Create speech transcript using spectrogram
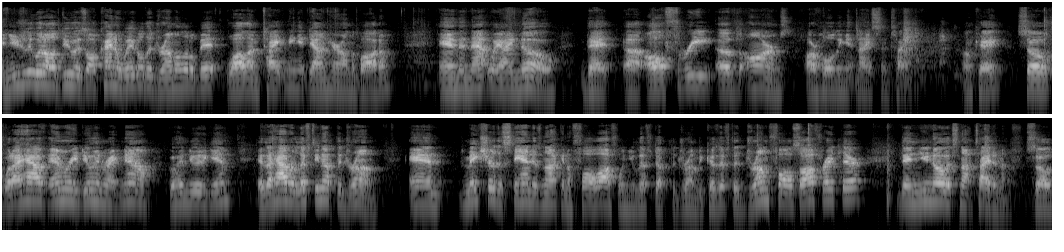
And usually what I'll do is I'll kind of wiggle the drum a little bit while I'm tightening it down here on the bottom. And then that way I know that uh, all three of the arms are holding it nice and tight. Okay? So what I have Emery doing right now, go ahead and do it again, is I have her lifting up the drum. And make sure the stand is not going to fall off when you lift up the drum. Because if the drum falls off right there, then you know it's not tight enough. So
